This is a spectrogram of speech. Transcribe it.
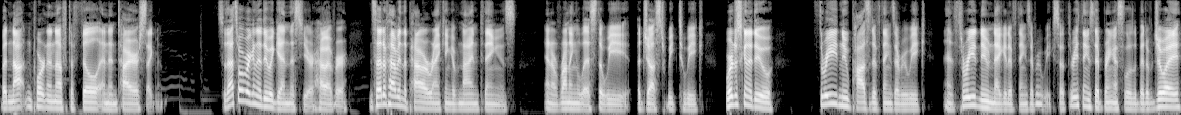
but not important enough to fill an entire segment. So that's what we're going to do again this year. However, instead of having the power ranking of nine things and a running list that we adjust week to week, we're just going to do three new positive things every week and three new negative things every week. So, three things that bring us a little bit of joy,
